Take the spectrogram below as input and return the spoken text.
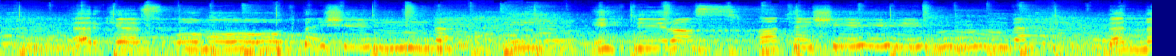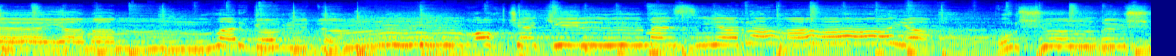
Herkes umut peşinde. İhtiras ateşinde Ben ne yananlar gördüm. Oh çekilmez yaraya Kurşun düşmüş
